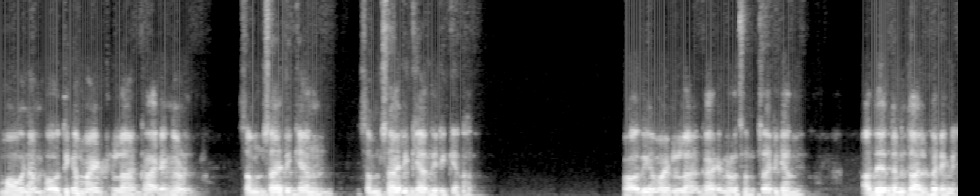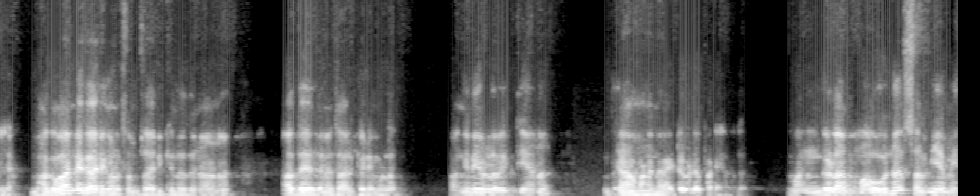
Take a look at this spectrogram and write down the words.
മൗനം ഭൗതികമായിട്ടുള്ള കാര്യങ്ങൾ സംസാരിക്കാൻ സംസാരിക്കാതിരിക്കുന്നത്. ഭൗതികമായിട്ടുള്ള കാര്യങ്ങൾ സംസാരിക്കാൻ അദ്ദേഹത്തിന് താല്പര്യമില്ല. ഭഗവാന്റെ കാര്യങ്ങൾ സംസാരിക്കുന്നതിനാണ് അദ്ദേഹത്തിന് താല്പര്യമുള്ളത്. അങ്ങനെയുള്ള വ്യക്തിയാണ് ബ്രാഹ്മണനായിട്ട് ഇവിടെ പറയുന്നത്. മംഗള മൗന സംയമി.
